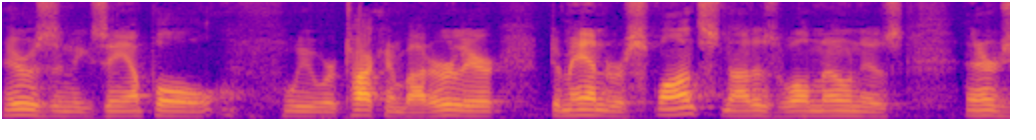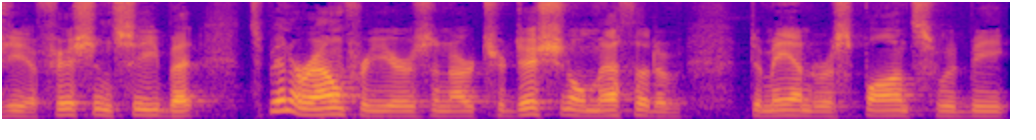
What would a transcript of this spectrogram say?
here was an example we were talking about earlier demand response, not as well known as energy efficiency, but it's been around for years. And our traditional method of demand response would be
